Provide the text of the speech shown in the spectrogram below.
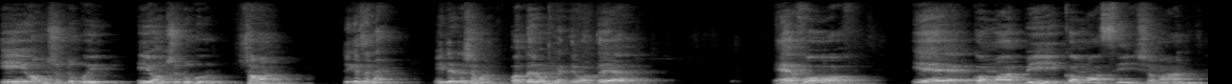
এই অংশটুকুই, এই অংশটুকুর সমান। ঠিক আছে না? এটা সমান। অতএব আমরা লিখতে অতএব F of A comma B comma C সমান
